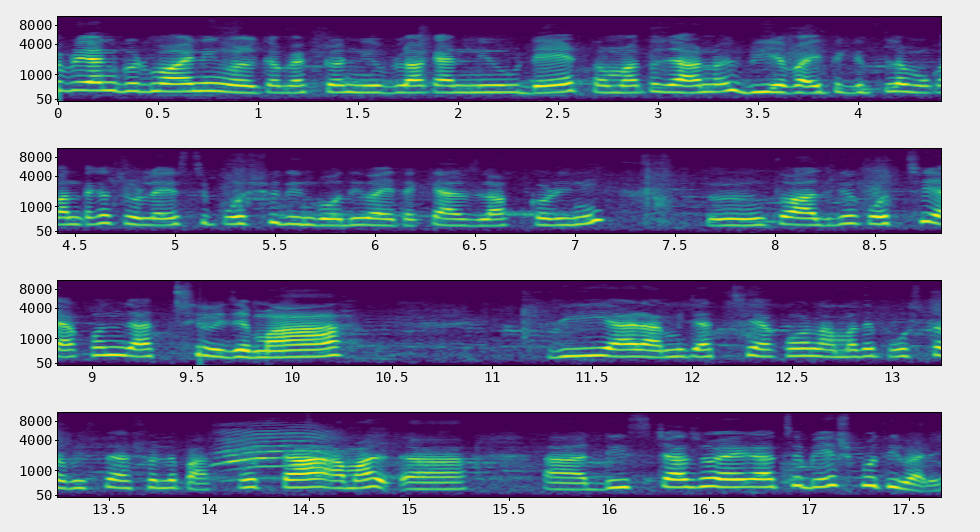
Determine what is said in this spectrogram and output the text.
everyone good morning welcome back to new blog and new day তোমরা তো জানোই, বিয়ে বাড়িতে গেছিলাম, ওখান থেকে চলে এসেছি, পরশু দিন বৌদি বাড়ি থেকে আর ব্লগ করিনি। তো আজকে করছি, এখন যাচ্ছি ওই যে মা, রি আর আমি যাচ্ছি এখন আমাদের পোস্ট অফিসে আসলে পাসপোর্টটা আমার ডিসচার্জ হয়ে গেছে বৃহস্পতিবারে,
